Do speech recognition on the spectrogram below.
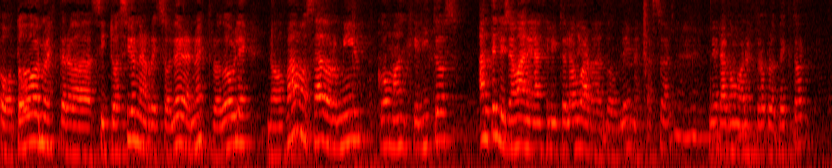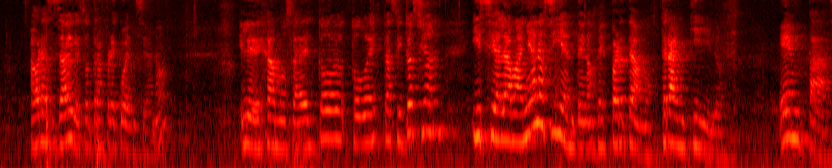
o toda nuestra situación a resolver a nuestro doble, nos vamos a dormir como angelitos. Antes le llamaban el angelito de la guarda, doble, no es casual, era como nuestro protector. Ahora se sabe que es otra frecuencia, ¿no? Y le dejamos a él todo, toda esta situación y si a la mañana siguiente nos despertamos tranquilos, en paz,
